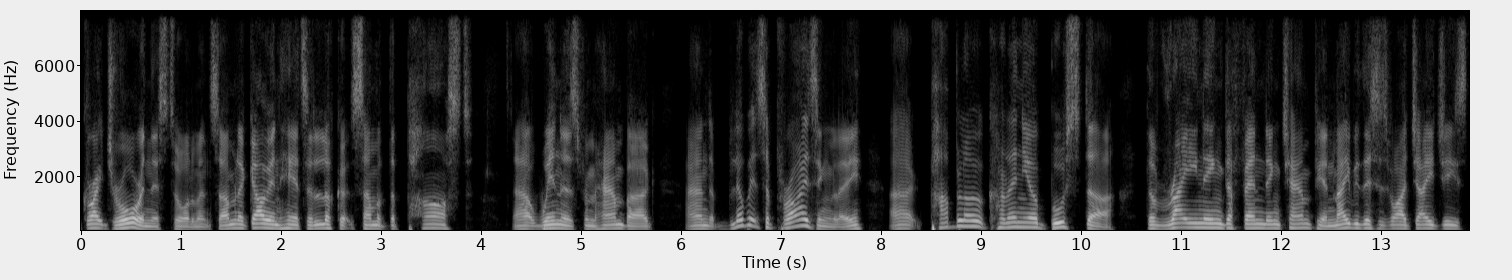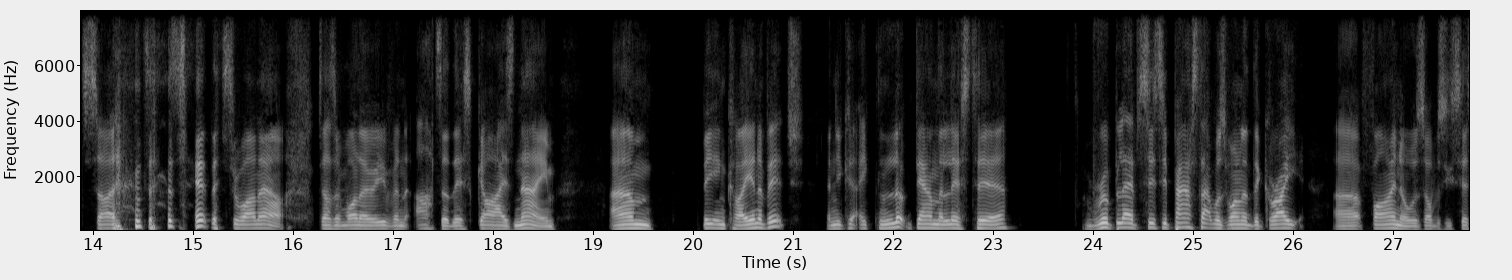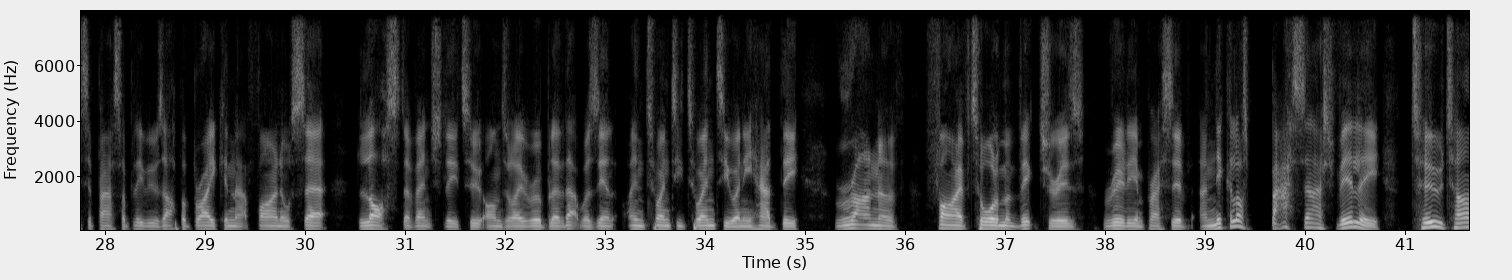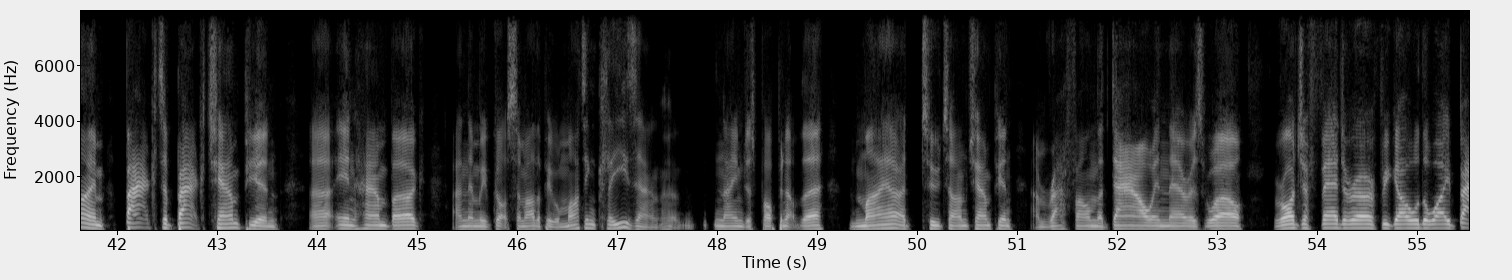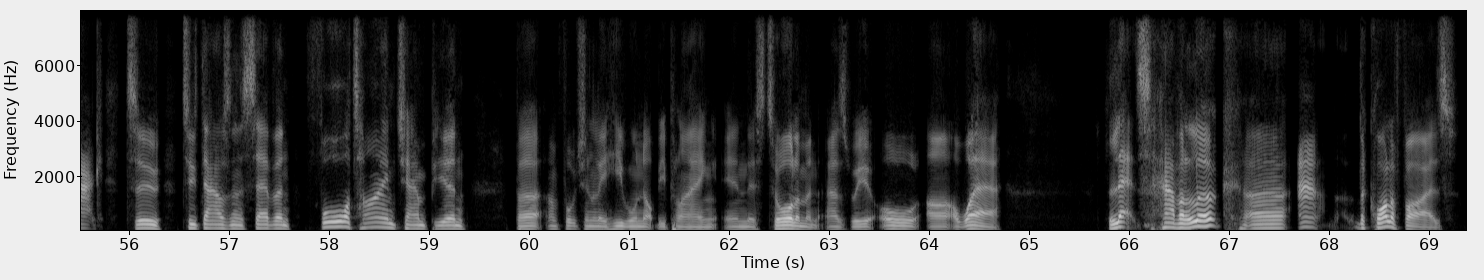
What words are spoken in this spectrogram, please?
great draw in this tournament. So I'm going to go in here to look at some of the past uh, winners from Hamburg. And a little bit surprisingly, uh, Pablo Carreño Busta, the reigning defending champion. Maybe this is why JG's decided to set this one out. Doesn't want to even utter this guy's name. Um, beating Krajinovic, and you can, you can look down the list here. Rublev Tsitsipas, that was one of the great uh, finals. Obviously, Tsitsipas, I believe he was up a break in that final set, lost eventually to Andrei Rublev. That was in, in 2020 when he had the run of five tournament victories. Really impressive. And Nicolas Basilashvili, two time back to back champion uh, in Hamburg. And then we've got some other people. Martin Klizan, uh, name just popping up there. Mayer, a two time champion, and Rafael Nadal in there as well. Roger Federer, if we go all the way back to 2007, four time champion. But unfortunately, he will not be playing in this tournament, as we all are aware. Let's have a look uh, at the qualifiers.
